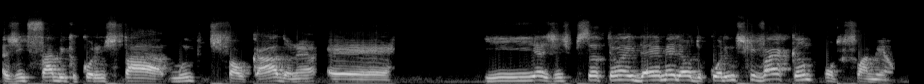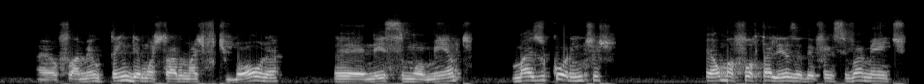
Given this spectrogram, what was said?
A gente sabe que o Corinthians está muito desfalcado, né? É, e a gente precisa ter uma ideia melhor do Corinthians que vai a campo contra o Flamengo. É, o Flamengo tem demonstrado mais futebol né, é, nesse momento, mas o Corinthians é uma fortaleza defensivamente.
